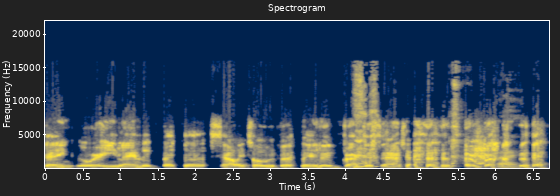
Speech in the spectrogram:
thing where he landed, but uh, Sully told him they didn't practice that.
